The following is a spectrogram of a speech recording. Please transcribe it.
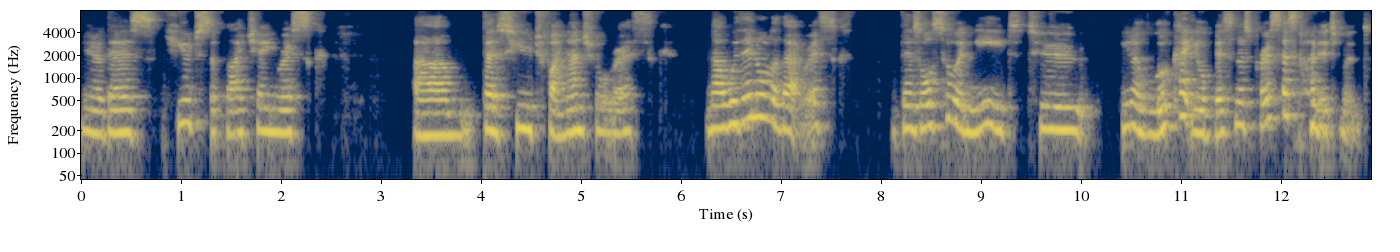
You know, there's huge supply chain risk. Um, there's huge financial risk. Now, within all of that risk, there's also a need to, you know, look at your business process management,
